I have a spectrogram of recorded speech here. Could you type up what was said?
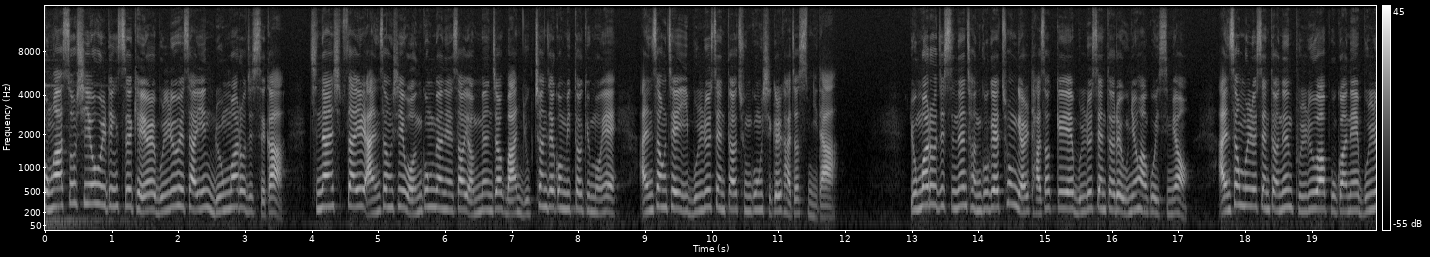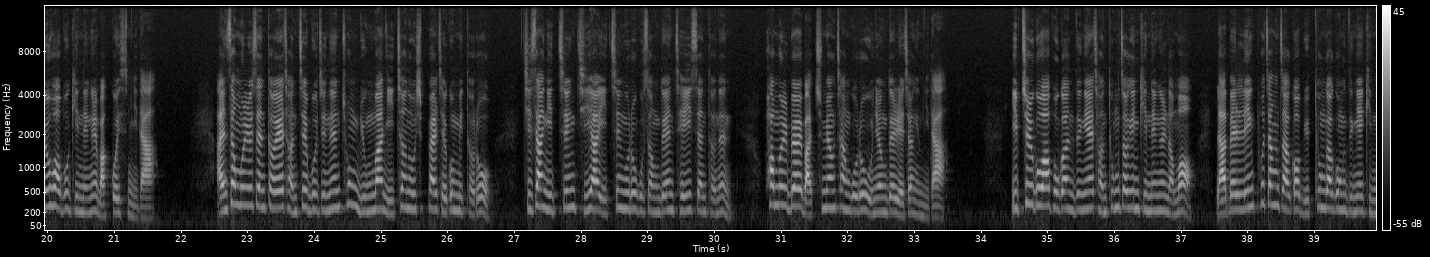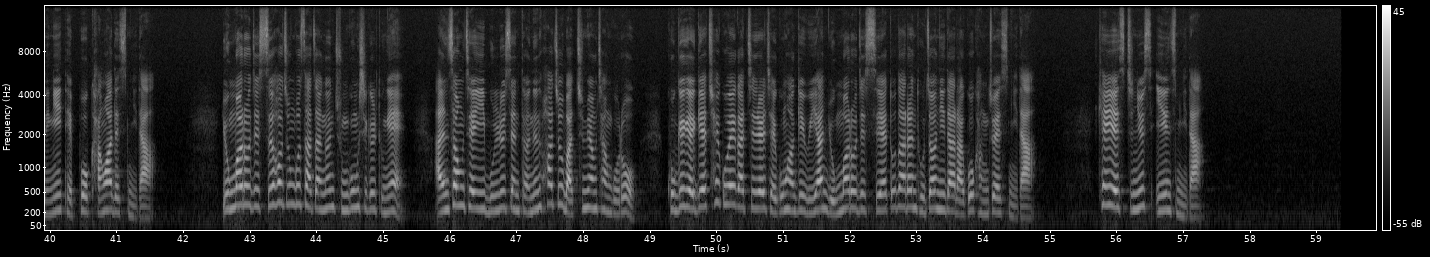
동아 소시오홀딩스 계열 물류회사인 룡마로지스가 지난 14일 안성시 원곡면에서 연면적 1만 6천 제곱미터 규모의 안성 제2 물류센터 준공식을 가졌습니다. 용마로지스는 전국에 총 15개의 물류센터를 운영하고 있으며 안성물류센터는 분류와 보관의 물류허브 기능을 맡고 있습니다. 안성물류센터의 전체 부지는 총 6만 2,058제곱미터로 지상 2층, 지하 2층으로 구성된 제2센터는 화물별 맞춤형 창고로 운영될 예정입니다. 입출고와 보관 등의 전통적인 기능을 넘어 라벨링, 포장 작업, 유통 가공 등의 기능이 대폭 강화됐습니다. 용마로지스 허중구 사장은 준공식을 통해 안성 제2물류센터는 화주 맞춤형 창고로 고객에게 최고의 가치를 제공하기 위한 용마로지스의 또 다른 도전이다라고 강조했습니다. KSG 뉴스 이은지입니다.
